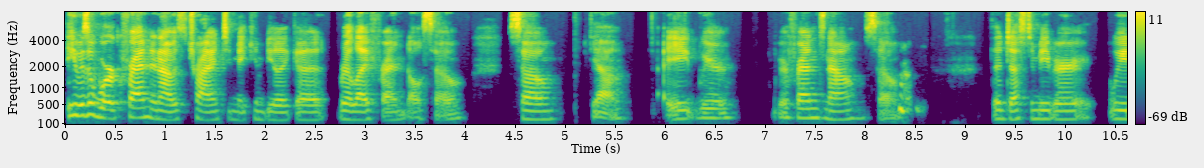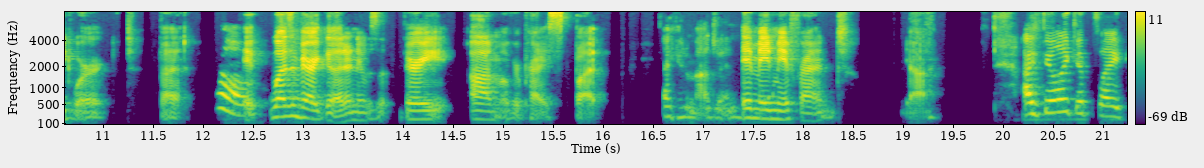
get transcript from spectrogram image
he was a work friend and i was trying to make him be like a real life friend also. So yeah I, we're we're friends now so the justin bieber weed worked but Oh, it wasn't very good and it was very um overpriced but I can imagine. it made me a friend yeah I feel like it's like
